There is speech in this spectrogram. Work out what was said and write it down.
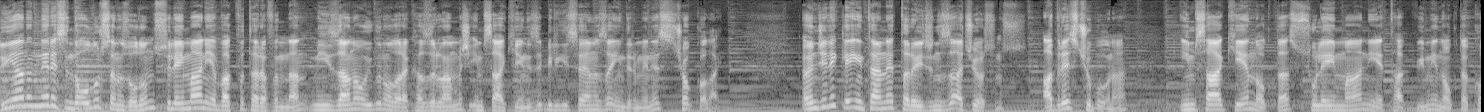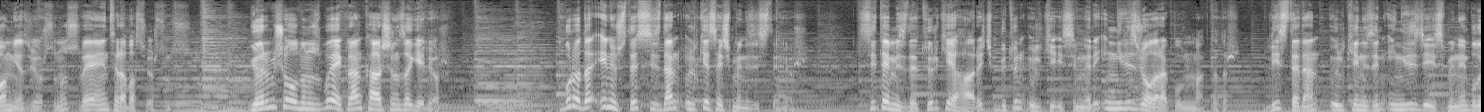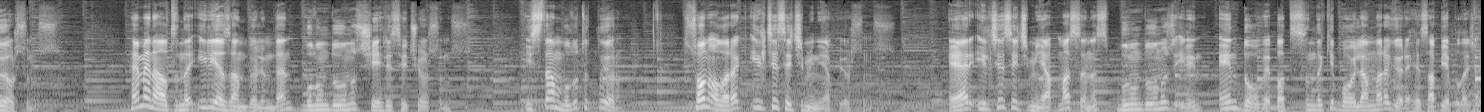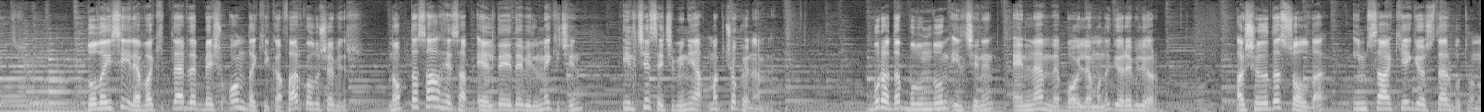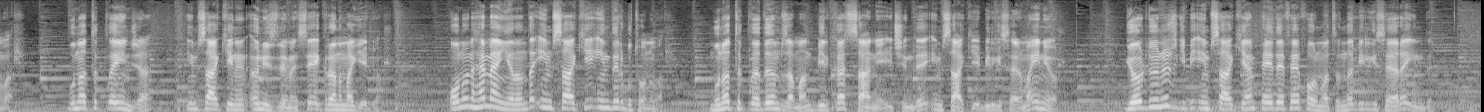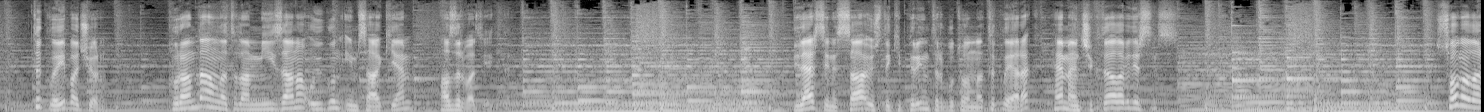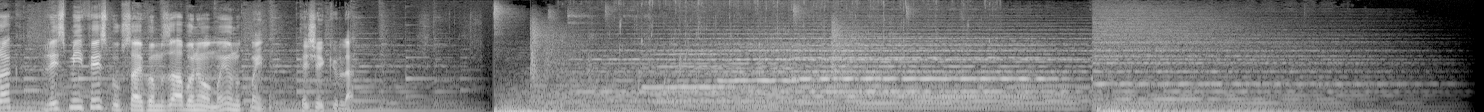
Dünyanın neresinde olursanız olun Süleymaniye Vakfı tarafından mizana uygun olarak hazırlanmış imsakiyenizi bilgisayarınıza indirmeniz çok kolay. Öncelikle internet tarayıcınızı açıyorsunuz. Adres çubuğuna imsakiye.süleymaniyetakvimi.com yazıyorsunuz ve Enter'a basıyorsunuz. Görmüş olduğunuz bu ekran karşınıza geliyor. Burada en üstte sizden ülke seçmeniz isteniyor. Sitemizde Türkiye hariç bütün ülke isimleri İngilizce olarak bulunmaktadır. Listeden ülkenizin İngilizce ismini buluyorsunuz. Hemen altında il yazan bölümden bulunduğunuz şehri seçiyorsunuz. İstanbul'u tıklıyorum. Son olarak ilçe seçimini yapıyorsunuz. Eğer ilçe seçimi yapmazsanız bulunduğunuz ilin en doğu ve batısındaki boylamlara göre hesap yapılacaktır. Dolayısıyla vakitlerde 5-10 dakika fark oluşabilir. Noktasal hesap elde edebilmek için ilçe seçimini yapmak çok önemli. Burada bulunduğum ilçenin enlem ve boylamını görebiliyorum. Aşağıda solda imsakiye göster butonu var. Buna tıklayınca imsakiyenin ön izlemesi ekranıma geliyor. Onun hemen yanında imsakiye indir butonu var. Buna tıkladığım zaman birkaç saniye içinde imsakiye bilgisayarıma iniyor. Gördüğünüz gibi imsakiyen PDF formatında bilgisayara indi. Tıklayıp açıyorum. Kur'an'da anlatılan mizana uygun imsakiyem hazır vaziyette. Dilerseniz sağ üstteki printer butonuna tıklayarak hemen çıktı alabilirsiniz. Son olarak resmi Facebook sayfamıza abone olmayı unutmayın. Teşekkürler.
